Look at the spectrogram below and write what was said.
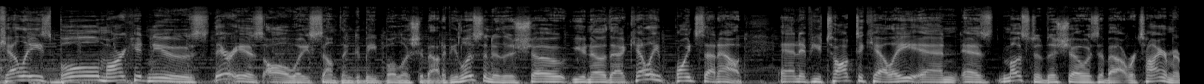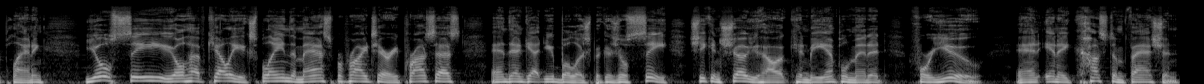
Kelly's Bull Market News. There is always something to be bullish about. If you listen to this show, you know that. Kelly points that out. And if you talk to Kelly, and as most of this show is about retirement planning, you'll see, you'll have Kelly explain the mass proprietary process and then get you bullish because you'll see she can show you how it can be implemented for you and in a custom fashion.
